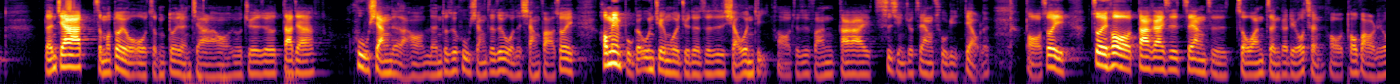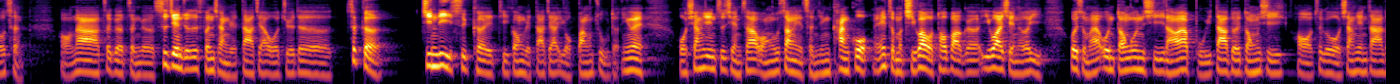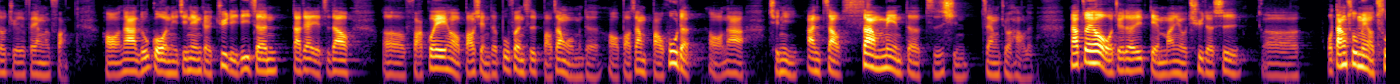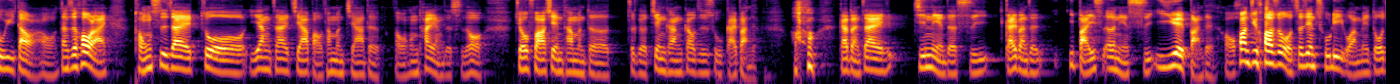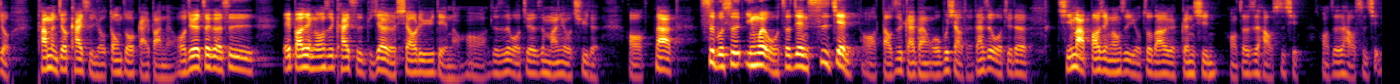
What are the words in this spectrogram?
人家怎么对我，我怎么对人家。然后我觉得就大家互相的，然后人都是互相，这是我的想法。所以后面补个问卷，我也觉得这是小问题。哦，就是反正大概事情就这样处理掉了。哦，所以最后大概是这样子走完整个流程。哦，投保流程。哦，那这个整个事件就是分享给大家，我觉得这个经历是可以提供给大家有帮助的，因为。我相信之前在网络上也曾经看过，诶，怎么奇怪？我投保个意外险而已，为什么要问东问西，然后要补一大堆东西？哦，这个我相信大家都觉得非常的烦。哦，那如果你今天可以据理力争，大家也知道，呃，法规哦，保险的部分是保障我们的哦，保障保护的哦，那请你按照上面的执行，这样就好了。那最后我觉得一点蛮有趣的是，呃。我当初没有注意到，哦，但是后来同事在做一样在加保他们家的哦红太阳的时候，就发现他们的这个健康告知书改版了，哦，改版在今年的十一，改版在一百一十二年十一月版的哦。换句话说，我这件处理完没多久，他们就开始有动作改版了。我觉得这个是，诶，保险公司开始比较有效率一点哦，哦，就是我觉得是蛮有趣的哦。那。是不是因为我这件事件哦导致改版？我不晓得，但是我觉得起码保险公司有做到一个更新哦，这是好事情哦，这是好事情。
